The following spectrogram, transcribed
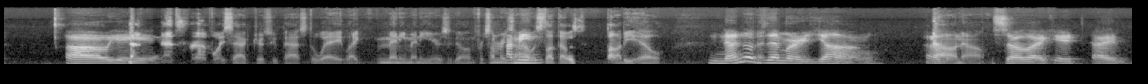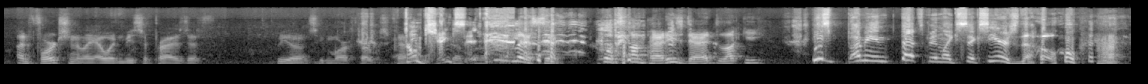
oh yeah, That- yeah, yeah. That's the voice actress who passed away like many many years ago, and for some reason I, mean- always thought that was Bobby Hill. None of them are young. Uh, No no. So like it, I unfortunately I wouldn't be surprised if we don't see more folks. Kind Don't jinx it. Listen, well Tom Petty's dead. Lucky. He's. I mean, that's been like six years though.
